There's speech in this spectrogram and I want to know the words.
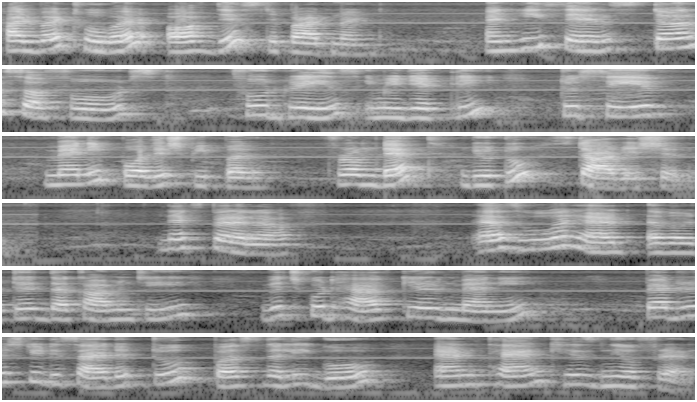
Herbert Hoover of this department and he sends tons of foods, food grains immediately to save many Polish people from death due to starvation. Next paragraph. As Hoover had averted the calamity which could have killed many, Paderewski decided to personally go and thank his new friend.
